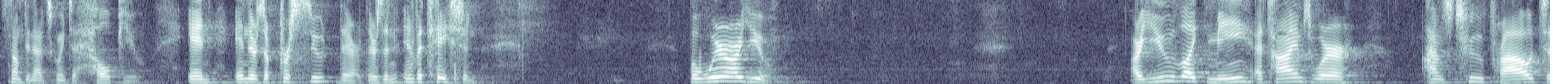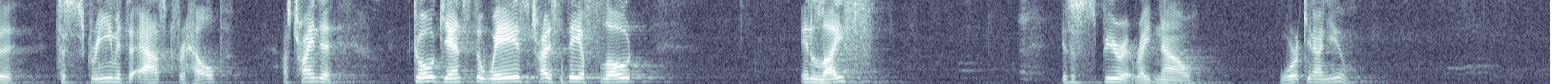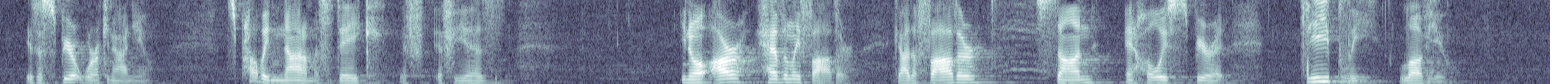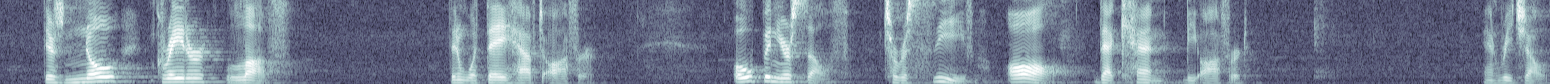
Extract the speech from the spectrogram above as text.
something that's going to help you. And, and there's a pursuit there, there's an invitation. But where are you? Are you like me at times where I was too proud to, to scream and to ask for help? I was trying to go against the waves and try to stay afloat in life. Is a spirit right now working on you? Is a spirit working on you? It's probably not a mistake if, if he is. You know, our Heavenly Father, God the Father, Son, and Holy Spirit deeply love you. There's no greater love than what they have to offer. Open yourself to receive all that can be offered and reach out.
